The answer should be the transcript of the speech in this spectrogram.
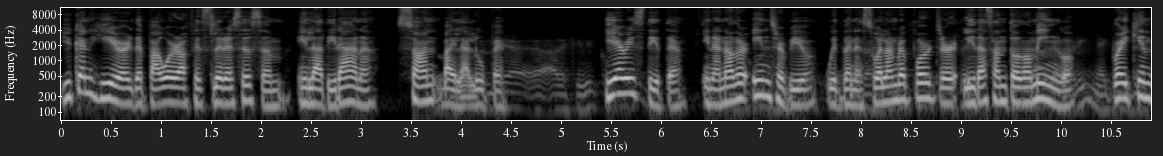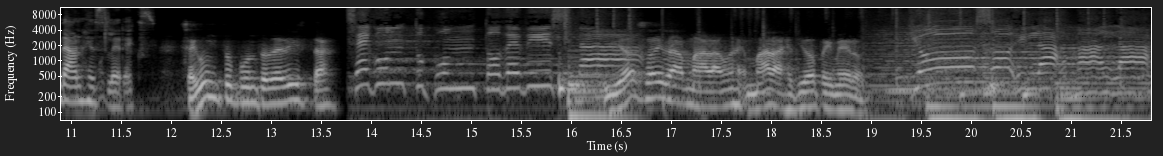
You can hear the power of his lyricism in La Tirana, sung by La Lupe. Here is Tite in another interview with Venezuelan reporter Lida Santo Domingo, breaking down his lyrics. Según tu punto de vista, Según tu punto de vista, yo soy la mala, mala adjetivo primero. yo soy la mala.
